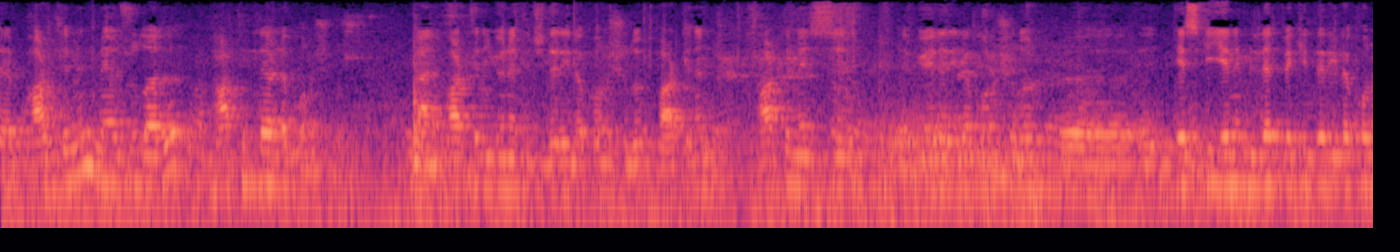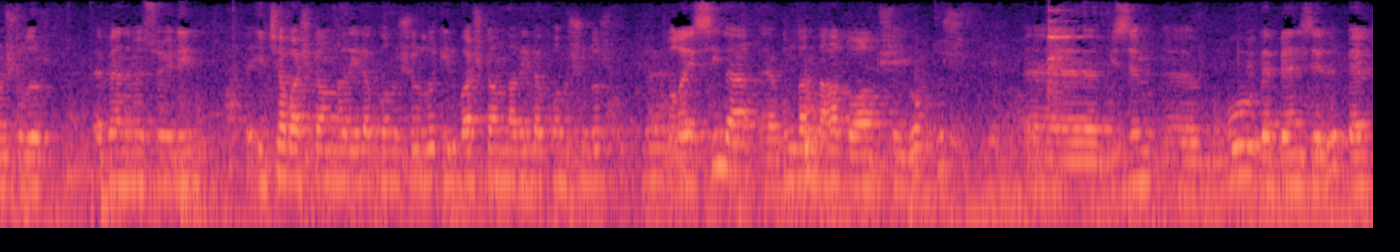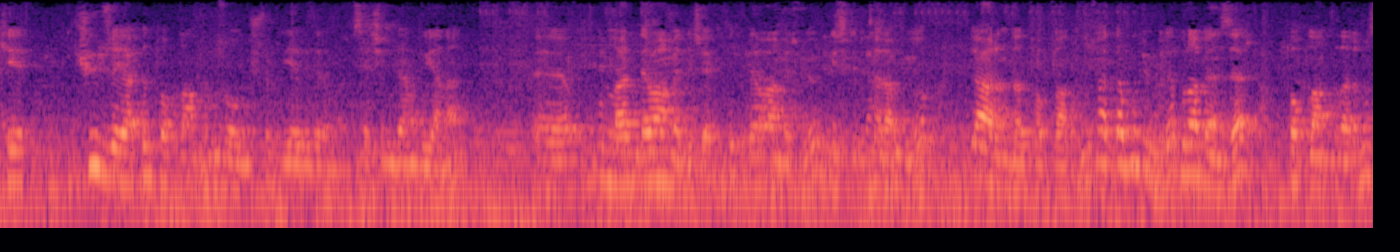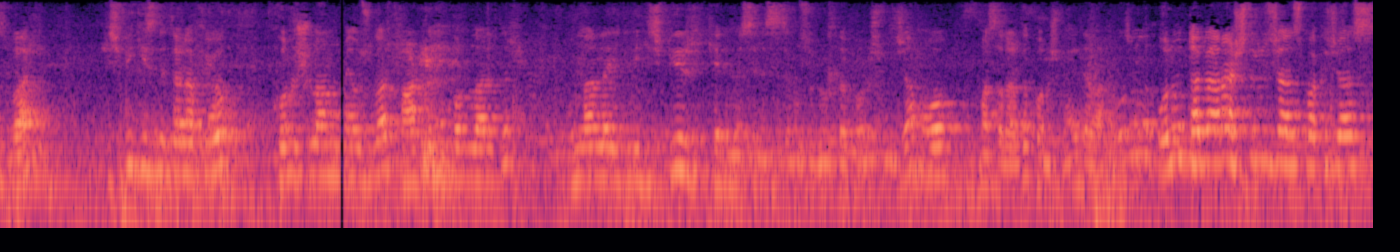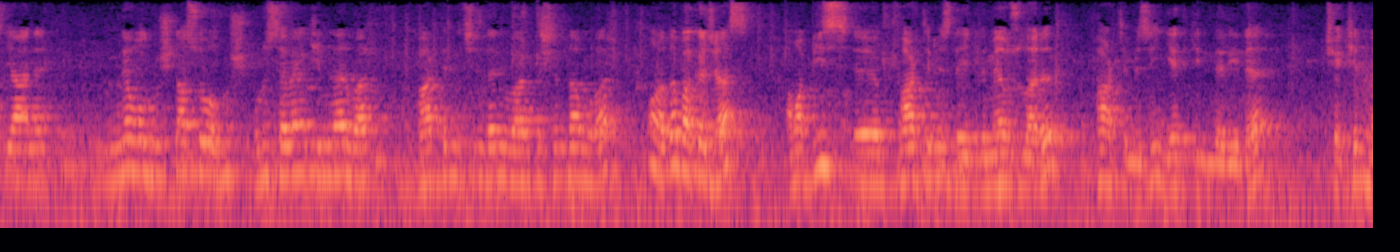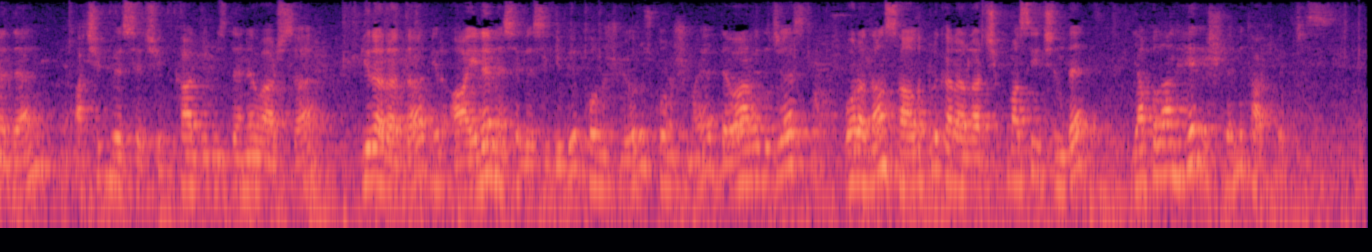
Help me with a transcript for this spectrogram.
e, partinin mevzuları partililerle konuşulur. Yani partinin yöneticileriyle konuşulur, partinin parti meclisi e, üyeleriyle konuşulur, e, eski yeni milletvekilleriyle konuşulur, efendime söyleyeyim, e, ilçe başkanlarıyla konuşulur, il başkanlarıyla konuşulur. Dolayısıyla e, bundan daha doğal bir şey yoktur. E, bizim e, bu ve benzeri belki 200'e yakın toplantımız olmuştur diyebilirim seçimden bu yana. Ee, Bunlar devam edecektir, devam ediyor. Gizli bir tarafı yok. Yarın da toplantımız, hatta bugün bile buna benzer toplantılarımız var. Hiçbir gizli tarafı yok. Konuşulan mevzular partinin konularıdır. Bunlarla ilgili hiçbir kelimesini sizin huzurunuzda konuşmayacağım. O masalarda konuşmaya devam edeceğim. Onu tabii araştıracağız, bakacağız. Yani ne olmuş, nasıl olmuş, bunu seven kimler var, partinin içinde mi var, dışında mı var, ona da bakacağız. Ama biz e, partimizle ilgili mevzuları partimizin yetkilileriyle çekinmeden açık ve seçik kalbimizde ne varsa bir arada bir aile meselesi gibi konuşuyoruz, konuşmaya devam edeceğiz. Oradan sağlıklı kararlar çıkması için de yapılan her işlemi takip edeceğiz.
